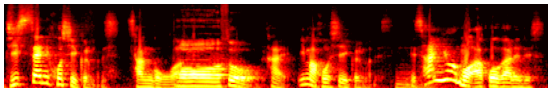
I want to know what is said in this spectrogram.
実際に欲しい車です。3号は、ああそう。はい、今欲しい車です、うん。で34はもう憧れです。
